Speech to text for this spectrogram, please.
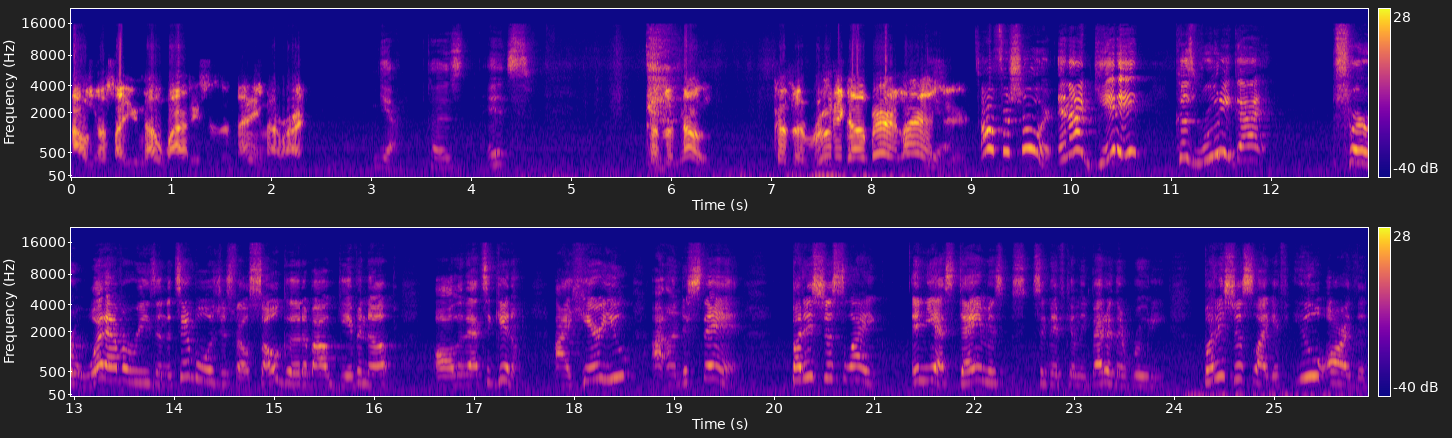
I was gonna say you know why this is a thing though, right? Yeah, because it's because of no because of Rudy Gobert last yeah. year. Oh, for sure, and I get it because Rudy got, for whatever reason, the Timberwolves just felt so good about giving up all of that to get him. I hear you, I understand, but it's just like, and yes, Dame is significantly better than Rudy, but it's just like if you are the,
